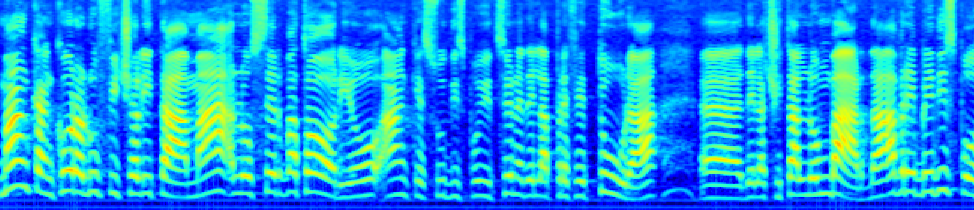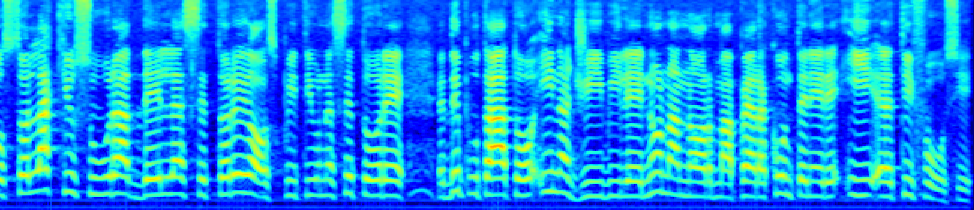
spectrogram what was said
manca ancora l'ufficialità ma l'osservatorio anche su disposizione della prefettura eh, della città lombarda avrebbe disposto la chiusura del settore ospiti, un settore deputato inagibile, non a norma per contenere i eh, tifosi.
